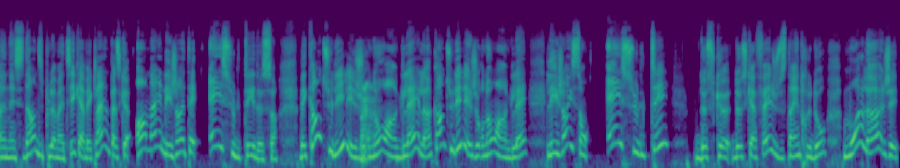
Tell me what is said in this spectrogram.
un incident diplomatique avec l'Inde, parce que en Inde, les gens étaient insultés de ça. Mais quand tu lis les journaux anglais, là, quand tu lis les journaux anglais, les gens ils sont insultés de ce que de ce qu'a fait Justin Trudeau. Moi là, j'ai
